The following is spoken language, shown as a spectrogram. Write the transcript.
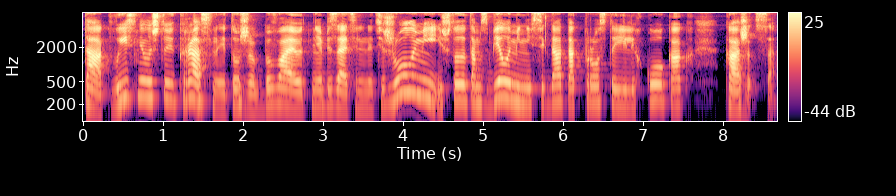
Так, выяснилось, что и красные тоже бывают не обязательно тяжелыми, и что-то там с белыми не всегда так просто и легко, как кажется.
